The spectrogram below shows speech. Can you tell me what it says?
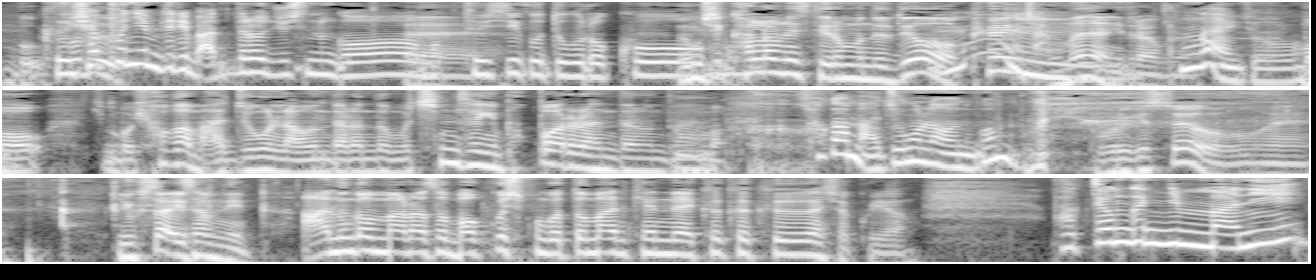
뭐, 그 셰프님들이 만들어 주시는 거 네. 막 드시고도 그렇고. 음식 칼럼니스트 이런 분들도요, 표현이 장난이 아니더라고요. 장난 아니죠. 뭐, 뭐, 혀가 마중을 나온다는 둥, 뭐, 침생이 폭발을 한다는 둥, 막, 혀가 마중을 나오는 건 뭐예요? 모르겠어요. 예. 6423님, 아는 것 많아서 먹고 싶은 것도 많겠네, 크크크 하셨고요. 박정근님만이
